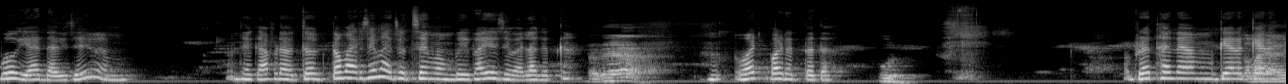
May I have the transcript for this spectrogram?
બહુ યાદ આવી જાય એમ. થાય કે આપણા તો તમારે જેવા જ સેમ આમ ભાઈ ભાઈઓ જેવા લાગત કા? વટ પડત તો તા. પ્રથાને આમ ક્યારેક ક્યારેક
